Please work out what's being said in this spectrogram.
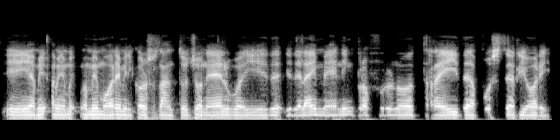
E a, me, a, me, a, memoria mi ricordo soltanto John Elway ed, ed Eli Manning però furono trade a posteriori.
